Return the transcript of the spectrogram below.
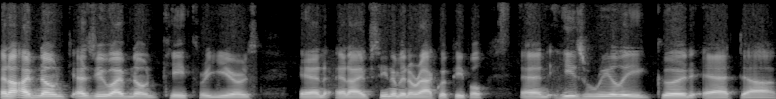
And I've known, as you, I've known Keith for years, and and I've seen him interact with people, and he's really good at uh,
